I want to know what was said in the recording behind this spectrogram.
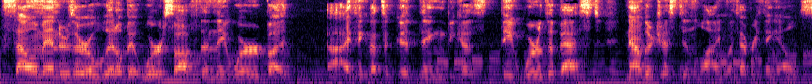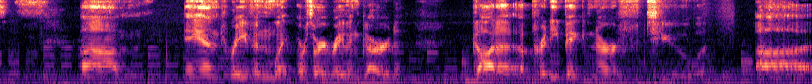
Salamanders are a little bit worse off than they were, but I think that's a good thing because they were the best. Now they're just in line with everything else. Um, and Raven or sorry, Raven Guard got a, a pretty big nerf to uh,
